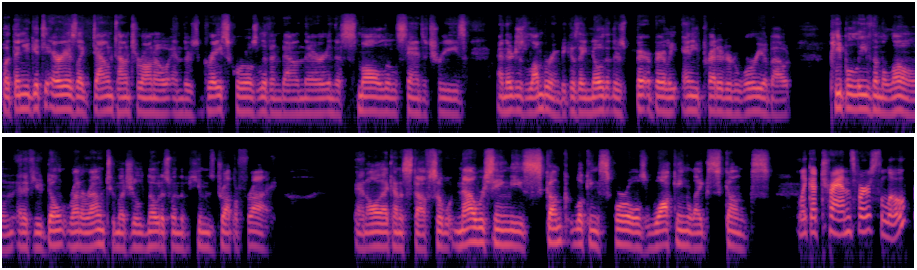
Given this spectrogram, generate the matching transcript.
but then you get to areas like downtown Toronto, and there's gray squirrels living down there in the small little stands of trees, and they're just lumbering because they know that there's ba- barely any predator to worry about. People leave them alone, and if you don't run around too much, you'll notice when the humans drop a fry, and all that kind of stuff. So now we're seeing these skunk-looking squirrels walking like skunks. Like a transverse lope.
